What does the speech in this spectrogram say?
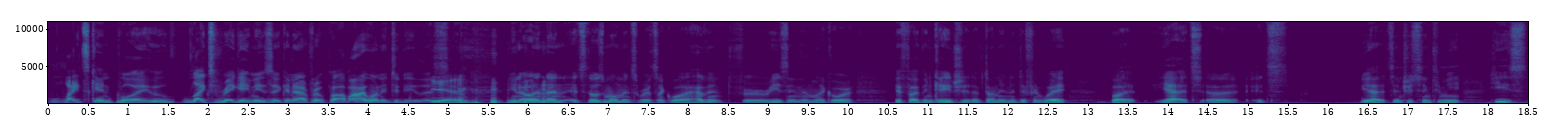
light skinned boy who likes reggae music and Afro pop. I wanted to do this. Yeah. And, you know, and then it's those moments where it's like, well, I haven't for a reason. And like, or if I've engaged it, I've done it in a different way. But yeah, it's, uh, it's, yeah, it's interesting to me. He's,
